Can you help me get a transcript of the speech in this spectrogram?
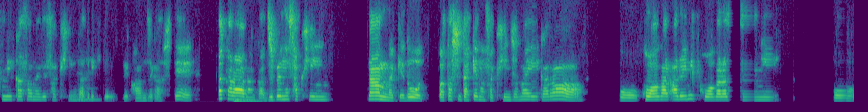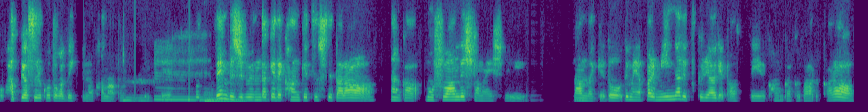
積み重ねで作品ができてるっていう感じがして、だからなんか自分の作品なんだけど、私だけの作品じゃないから、こう、怖がら、ある意味怖がらずに、こう、発表することができるのかなと思っていて、うん。全部自分だけで完結してたら、なんかもう不安でしかないし、なんだけど、でもやっぱりみんなで作り上げたっていう感覚があるから、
